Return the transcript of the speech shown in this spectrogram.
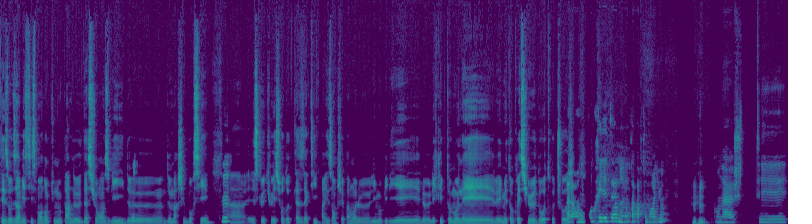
tes autres investissements, donc tu nous parles d'assurance vie, de, de, marché boursier. Est-ce que tu es sur d'autres classes d'actifs, par exemple, je sais pas moi, l'immobilier, le, les crypto-monnaies, les métaux précieux, d'autres choses? Alors on est propriétaire de notre appartement à Lyon. Mmh qu'on a acheté c'était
